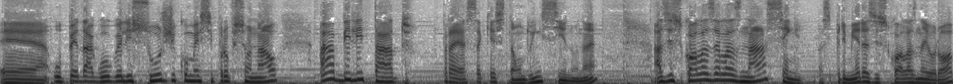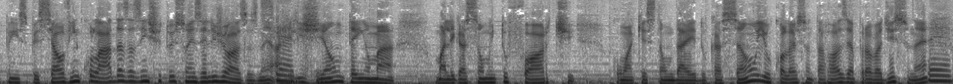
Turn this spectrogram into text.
é, o pedagogo ele surge como esse profissional habilitado para essa questão do ensino, né? As escolas elas nascem, as primeiras escolas na Europa em especial, vinculadas às instituições religiosas, né? Certo. A religião tem uma, uma ligação muito forte com a questão da educação e o Colégio Santa Rosa é a prova disso, né? É.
